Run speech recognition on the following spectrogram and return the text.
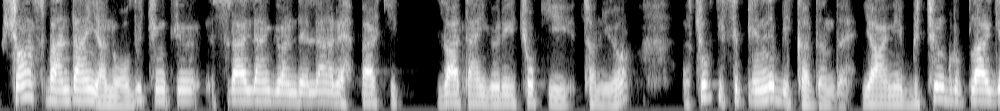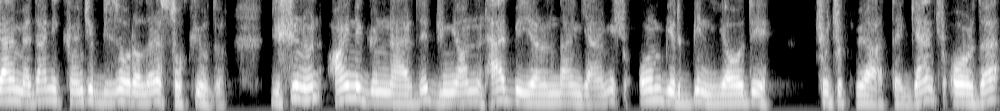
Şans benden yana oldu. Çünkü İsrail'den gönderilen rehber ki zaten yöreyi çok iyi tanıyor. Çok disiplinli bir kadındı. Yani bütün gruplar gelmeden ilk önce bizi oralara sokuyordu. Düşünün aynı günlerde dünyanın her bir yanından gelmiş 11 bin Yahudi çocuk veya da genç orada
